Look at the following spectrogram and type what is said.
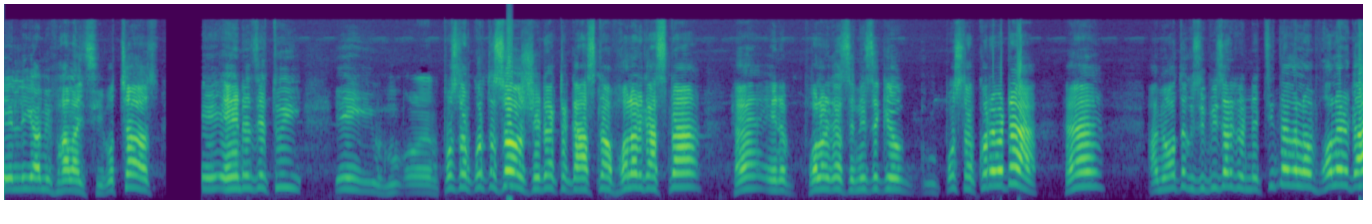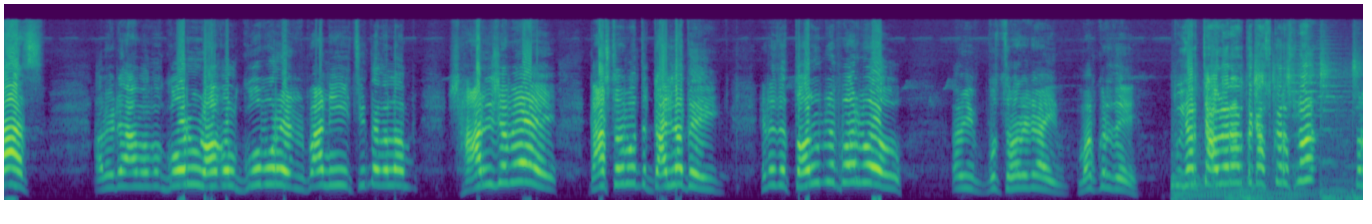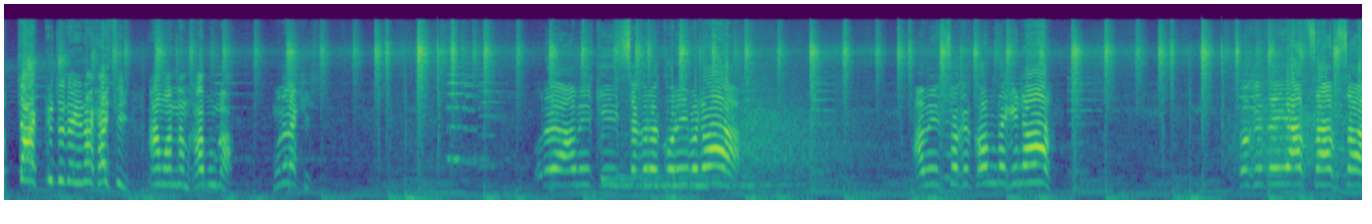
এর লিগে আমি ফালাইছি, বুঝছস? এ- এখানে যে তুই এই প্রস্তাব করতেছ সেটা একটা গাছ না, ফলের গাছ না হ্যাঁ? এটা ফলের গাছের নিচে কেউ প্রস্তাব করে বেটা হ্যাঁ? আমি অত কিছু বিচার করি না চিন্তা করলাম ফলের গাছ, আর এটা আমাকে গরুর সকল গোবরের পানি, চিন্তা করলাম সার হিসেবে গাছটার মধ্যে ডাইলা দেই, এটা যে তোর উপরে পড়ব আমি বুঝতে পারি নাই মাফ করে দে। তুই আর চাউলের আর তো কাজ করস না? তোর চাকরিতে দেই না খাইছি আমার নাম খাবু না। মনে রাখিস? ওরে আমি কি ইচ্ছা করে করি বেটা? আমি চোখে কম দেখি না। চোখে দেখি আচ্ছা আচ্ছা।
